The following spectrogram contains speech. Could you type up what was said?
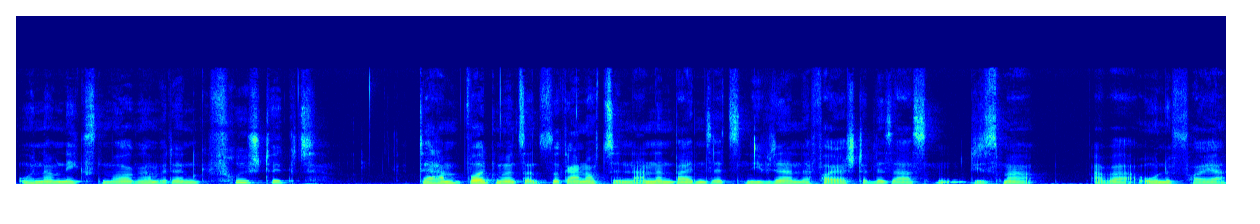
Und am nächsten Morgen haben wir dann gefrühstückt. Da haben, wollten wir uns dann sogar noch zu den anderen beiden setzen, die wieder an der Feuerstelle saßen. Dieses Mal aber ohne Feuer.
